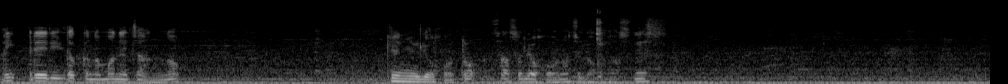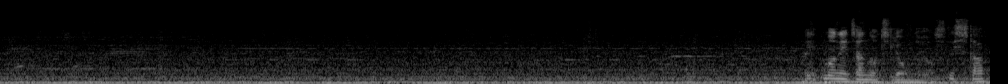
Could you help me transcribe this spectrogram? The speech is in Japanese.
はい、プレーリードッグのモネちゃんの吸入療法と酸素療法の治療の様子です。はい、モネちゃんの治療の様子でした。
